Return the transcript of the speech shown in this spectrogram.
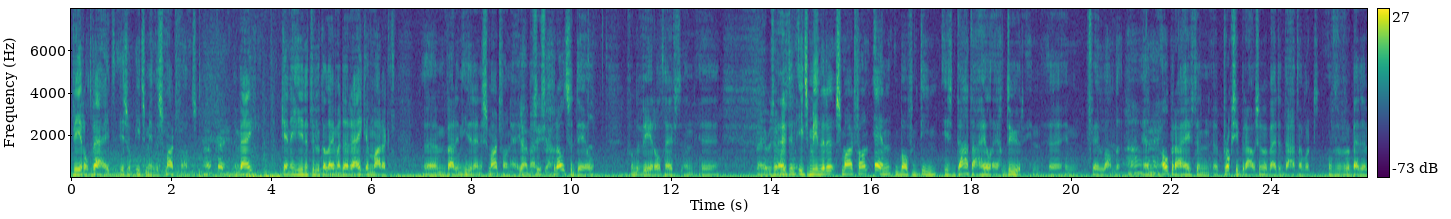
wereldwijd is op iets minder smartphones. Oké. En wij kennen hier natuurlijk alleen maar de rijke markt ehm, waarin iedereen een smartphone heeft. Ja, maar precies, het ja. grootste deel van de wereld heeft een, eh, Wij hebben zeg maar, heeft een iets mindere smartphone. En bovendien is data heel erg duur in, eh, in veel landen. Ah. En Opera heeft een eh, proxy browser waarbij de data wordt, of waarbij de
